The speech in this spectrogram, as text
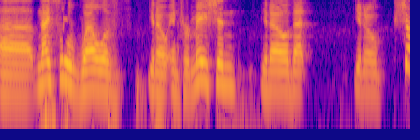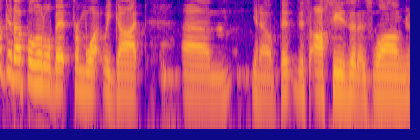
uh nice little well of you know information you know that you know shook it up a little bit from what we got um you know th- this off season is long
